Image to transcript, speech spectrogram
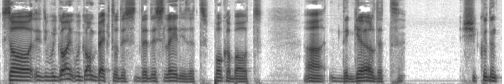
So we going we going back to this the, this lady that spoke about uh, the girl that she couldn't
